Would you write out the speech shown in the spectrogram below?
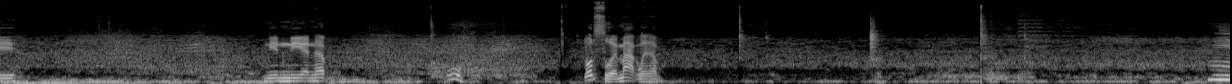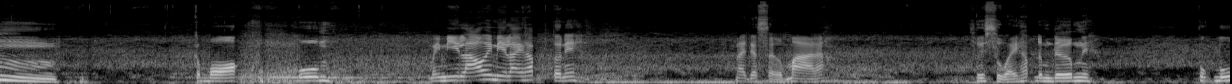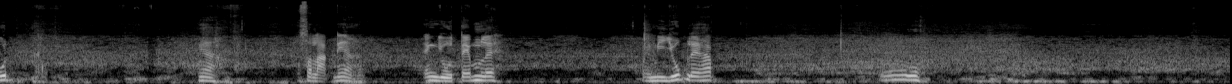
เนียนๆครับโอ้รถสวยมากเลยครับอืม กระบอกบูมไม่มีเล้าไม่มีอะไรครับตัวนี้ น่าจะเสริมมานะ สวยๆครับเดิมๆนี่พวกบูทเนี่ยสลักเนี่ยยังอยู่เต็มเลย ไม่มียุบเลยครับโอ้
